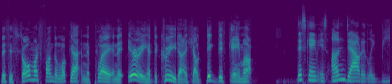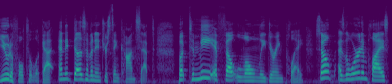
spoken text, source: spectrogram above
This is so much fun to look at and to play, and the Eyrie has decreed that I shall dig this game up. This game is undoubtedly beautiful to look at, and it does have an interesting concept. But to me, it felt lonely during play. So, as the word implies,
